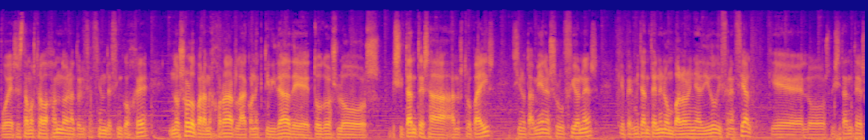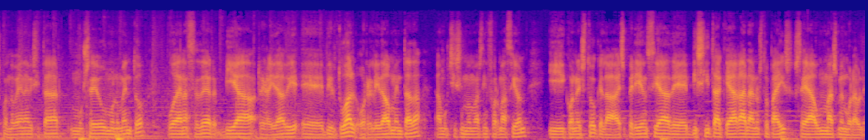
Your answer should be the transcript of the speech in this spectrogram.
pues estamos trabajando en la actualización de 5G no solo para mejorar la conectividad de todos los visitantes a, nuestro país sino también en soluciones que permitan tener un valor añadido diferencial, que los visitantes cuando vayan a visitar un museo, un monumento, puedan acceder vía realidad eh, virtual o realidad aumentada a muchísimo más información y con esto que la experiencia de visita que hagan a nuestro país sea aún más memorable.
